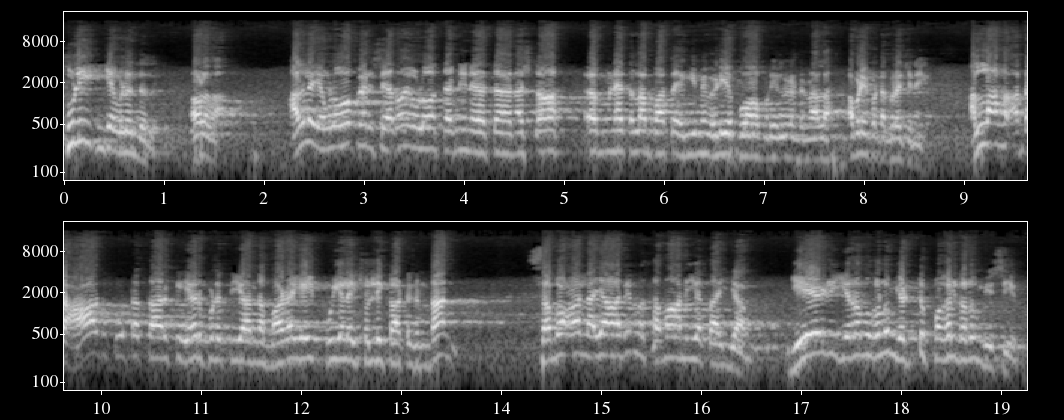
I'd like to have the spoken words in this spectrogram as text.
துளி இங்கே விழுந்தது. அவ்வளவுதான். அதுல எவ்வளவோ பேர் சேதம் எவ்வளவோ தண்ணி த- நஷ்டம் அஹ் நேத்தெல்லாம் பார்த்தா எங்கேயுமே வெளியே போக முடியல ரெண்டு நாளா. அப்படிப்பட்ட பிரச்சனை. அல்லாஹ் அந்த ஆடு கூட்டத்தாருக்கு ஏற்படுத்திய அந்த மழையை புயலை சொல்லி காட்டுகின்றான். சபா லயாலின் சமானியத் ஐயாம் ஏழு இரவுகளும் எட்டு பகல்களும் வீசியது.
